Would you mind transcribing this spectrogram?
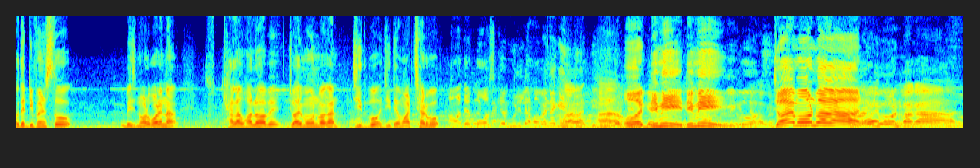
ওদের ডিফেন্স তো বেশ নড়বড়ে না। খেলা ভালো হবে জয় মোহনবাগান জিতবো জিতে মাঠ ছাড়বো। আমাদের বসকে ভুললে হবে না কিন্তু। ও ডিমি ডিমি। জয় মোহনবাগান। তো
